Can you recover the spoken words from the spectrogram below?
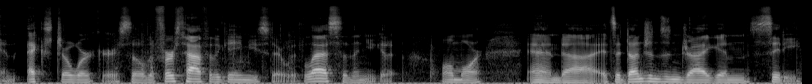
an extra worker. So the first half of the game, you start with less, and then you get one more. And uh, it's a Dungeons and Dragon city.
